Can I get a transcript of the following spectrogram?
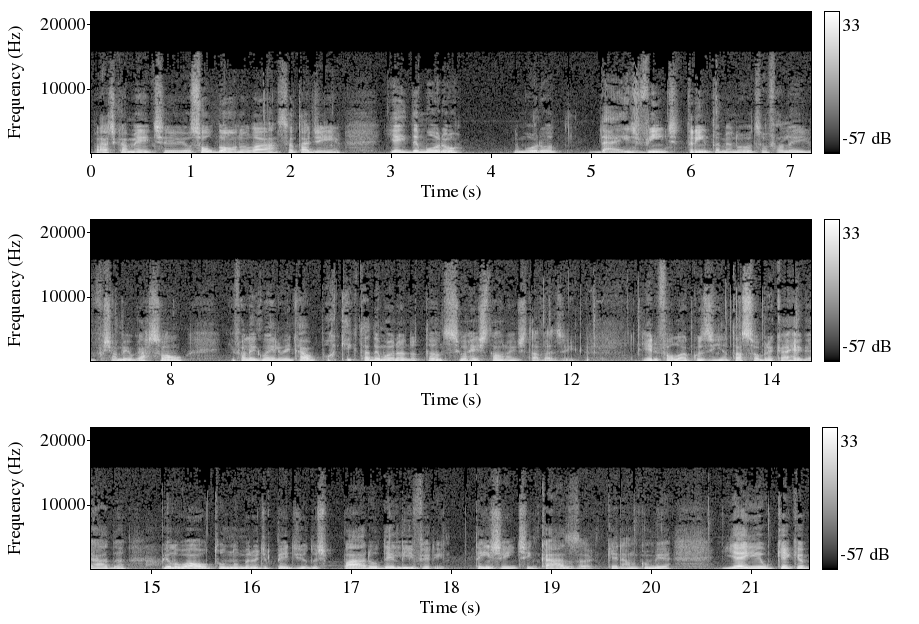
praticamente eu sou o dono lá, sentadinho. E aí demorou, demorou 10, 20, 30 minutos, eu falei, chamei o garçom e falei com ele, vem cá, por que está demorando tanto se o restaurante está vazio? E ele falou, a cozinha está sobrecarregada pelo alto número de pedidos para o delivery. Tem gente em casa querendo comer. E aí o que que eu,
